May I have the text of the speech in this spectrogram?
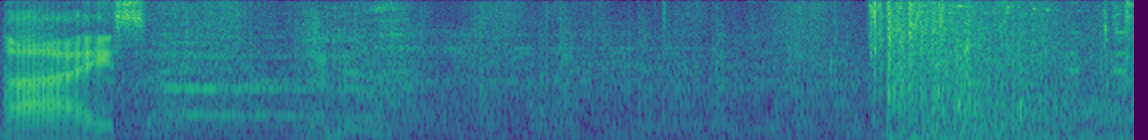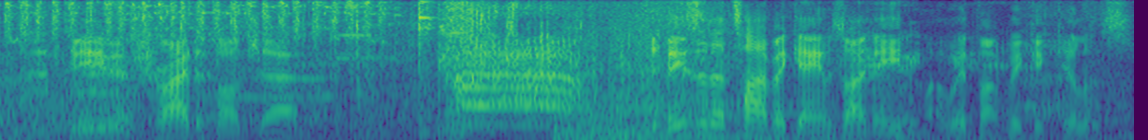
nice. You didn't even try to dodge that. These are the type of games I need with my wicked killers.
